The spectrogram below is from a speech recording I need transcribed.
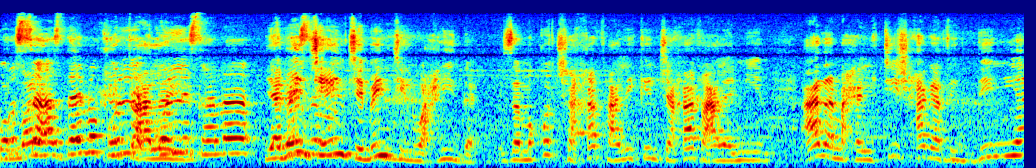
بص أصل دايما كل. كل سنة يا بنتي انت بنتي الوحيدة. إذا ما كنتش هخاف عليك انت هخاف على مين؟ أنا ما حلتيش حاجة في الدنيا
